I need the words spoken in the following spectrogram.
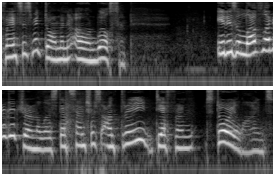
Frances McDormand, and Owen Wilson. It is a love letter to journalists that centers on three different storylines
